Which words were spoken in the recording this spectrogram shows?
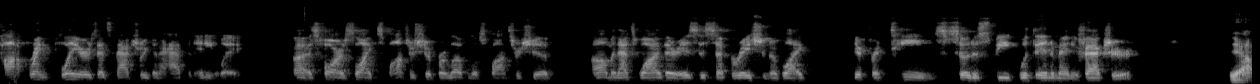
top ranked players, that's naturally going to happen anyway, uh, as far as like sponsorship or level of sponsorship. Um, and that's why there is this separation of like different teams, so to speak, within a manufacturer. Yeah.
